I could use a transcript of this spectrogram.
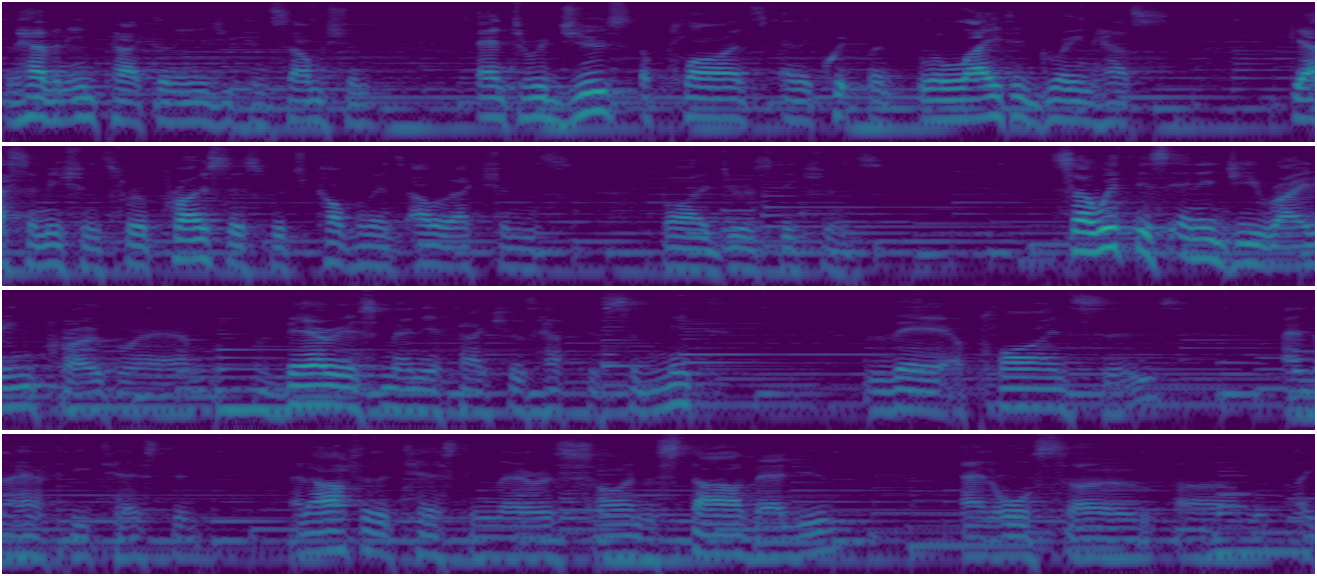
that have an impact on energy consumption and to reduce appliance and equipment related greenhouse gas emissions through a process which complements other actions by jurisdictions. So with this energy rating program, various manufacturers have to submit their appliances and they have to be tested. And after the testing, they are assigned a star value and also um, a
